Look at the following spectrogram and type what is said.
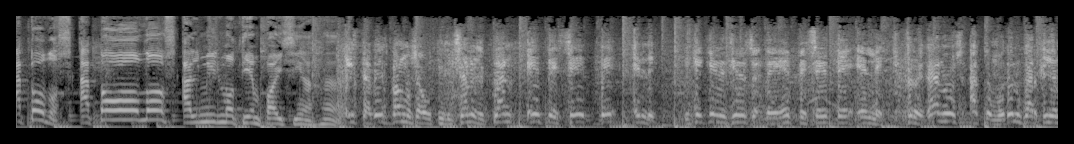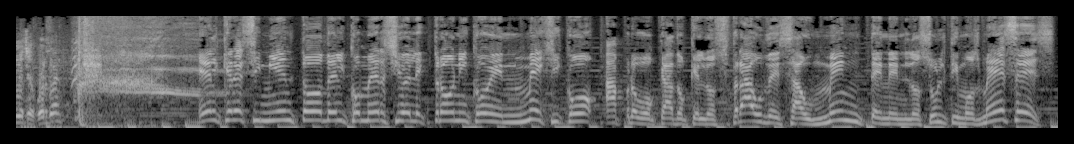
a todos, a todos al mismo tiempo. Ahí sí, ajá. Esta vez vamos a utilizar el plan FCTL. ¿Y qué quiere decir eso de FCTL? Fregarlos a como de lugar que ya no se acuerdan. El crecimiento del comercio electrónico en México ha provocado que los fraudes aumenten en los últimos meses,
